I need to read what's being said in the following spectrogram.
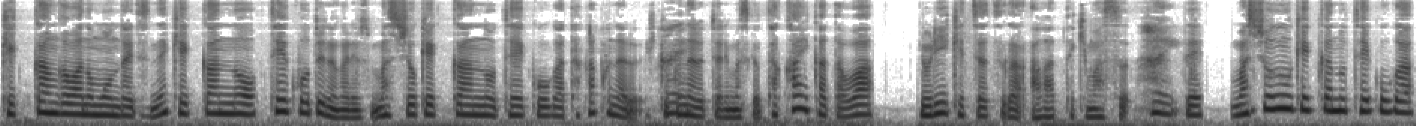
血管側の問題ですね。血管の抵抗というのがあります。末梢血管の抵抗が高くなる、低くなるってありますけど、はい、高い方はより血圧が上がってきます。はい、で、末梢の血管の抵抗が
